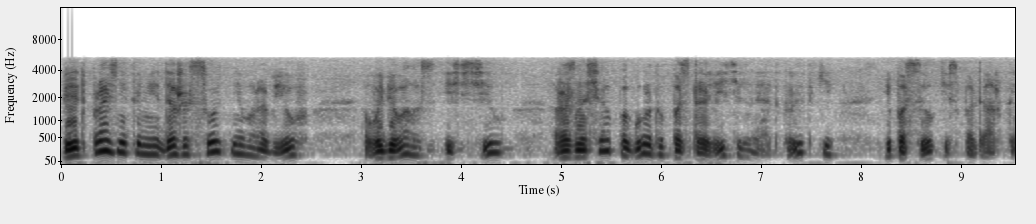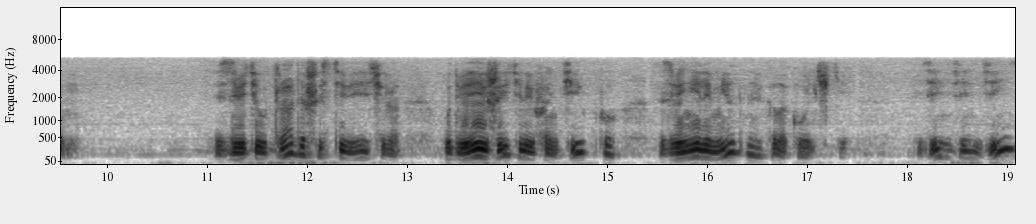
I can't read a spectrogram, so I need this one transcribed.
Перед праздниками даже сотня воробьев выбивалась из сил, разнося по городу поздравительные открытки и посылки с подарками. С девяти утра до шести вечера у дверей жителей Фантиппо звенели медные колокольчики. «Динь-динь-динь»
